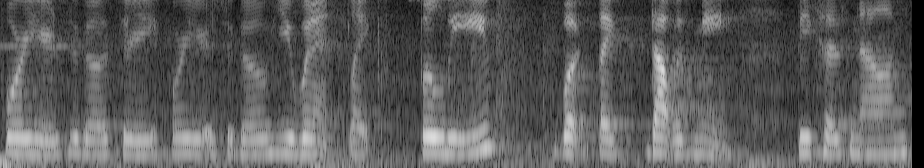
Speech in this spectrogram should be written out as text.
four years ago, three, four years ago, you wouldn't like believe what like that was me, because now I'm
